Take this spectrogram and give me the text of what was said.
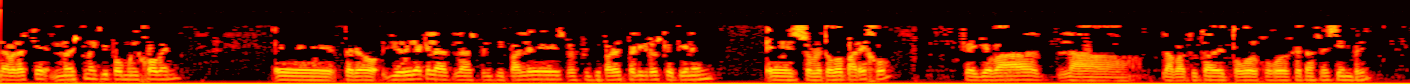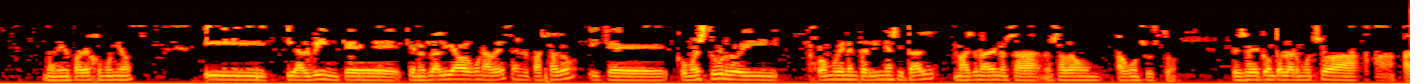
la verdad es que no es un equipo muy joven eh, pero yo diría que las, las principales los principales peligros que tienen es sobre todo Parejo que lleva la, la batuta de todo el juego de Getafe siempre Daniel Parejo Muñoz y, y Albín que, que nos la ha liado alguna vez en el pasado y que como es zurdo y juega muy bien entre líneas y tal más de una vez nos ha, nos ha dado algún susto. Entonces hay que controlar mucho a, a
